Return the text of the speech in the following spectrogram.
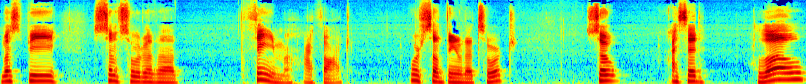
must be some sort of a theme, I thought, or something of that sort. So I said, Hello?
